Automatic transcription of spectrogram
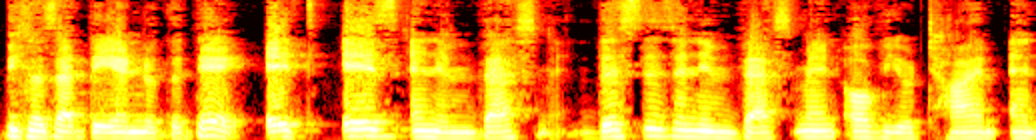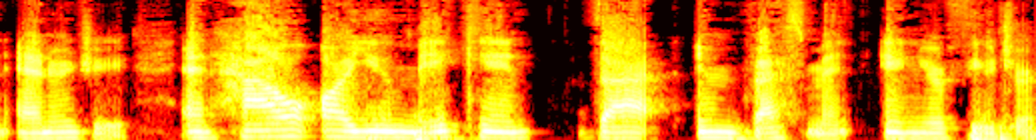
Because at the end of the day, it is an investment. This is an investment of your time and energy. And how are you making that investment in your future?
